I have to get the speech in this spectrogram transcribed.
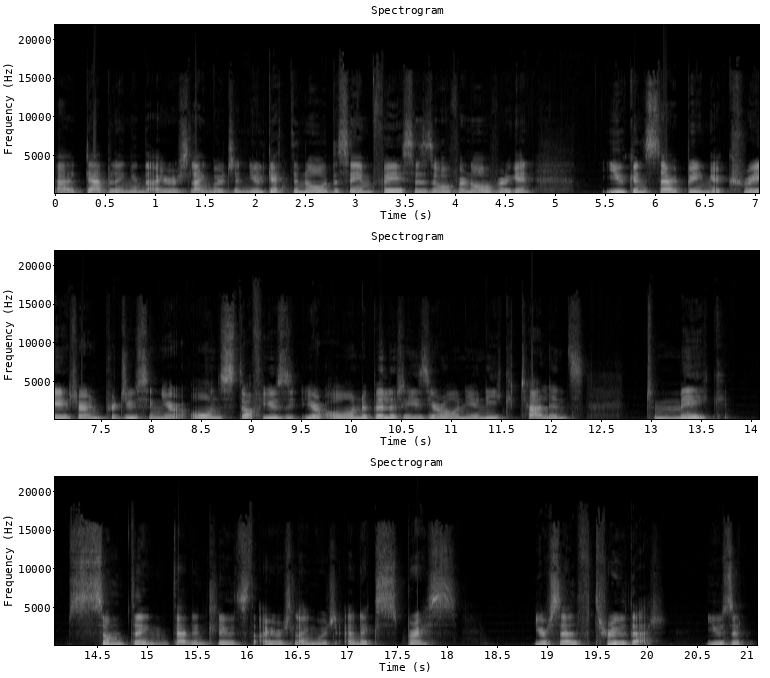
uh, dabbling in the Irish language, and you'll get to know the same faces over and over again. You can start being a creator and producing your own stuff, use your own abilities, your own unique talents to make something that includes the Irish language and express yourself through that. Use it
